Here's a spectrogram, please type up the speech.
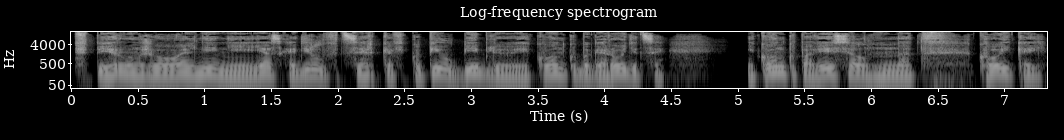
В первом же увольнении я сходил в церковь, купил Библию, иконку Богородицы. Иконку повесил над койкой.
